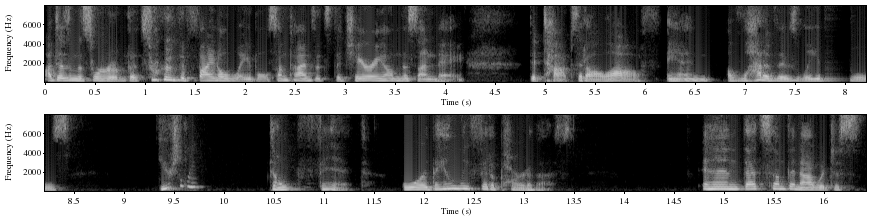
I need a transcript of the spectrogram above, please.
Autism is sort of the sort of the final label. Sometimes it's the cherry on the sundae that tops it all off. And a lot of those labels usually don't fit or they only fit a part of us. And that's something i would just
